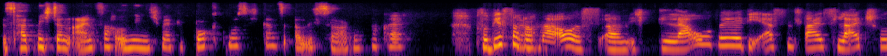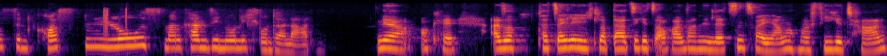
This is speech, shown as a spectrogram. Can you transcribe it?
es hat mich dann einfach irgendwie nicht mehr gebockt, muss ich ganz ehrlich sagen. Okay. Probier's doch ja. noch mal aus. Ähm, ich glaube, die ersten zwei Slideshows sind kostenlos. Man kann sie nur nicht runterladen. Ja, okay. Also tatsächlich, ich glaube, da hat sich jetzt auch einfach in den letzten zwei Jahren noch mal viel getan.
